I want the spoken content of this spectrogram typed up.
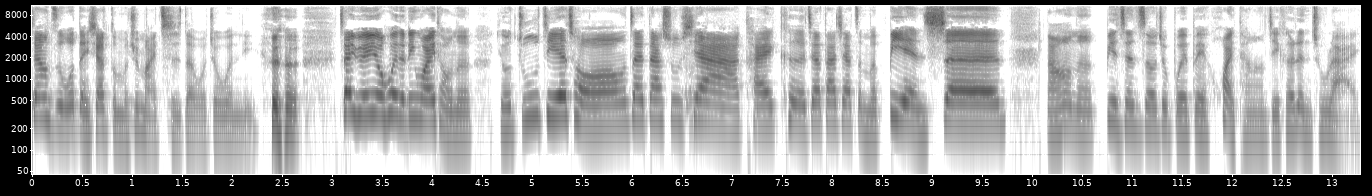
这样子我等一下怎么去买吃的？我就问你，在园游会的另外一头呢，有竹节虫在大树下开课，教大家怎么变身，然后呢，变身之后就不会被坏螳螂杰克认出来。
